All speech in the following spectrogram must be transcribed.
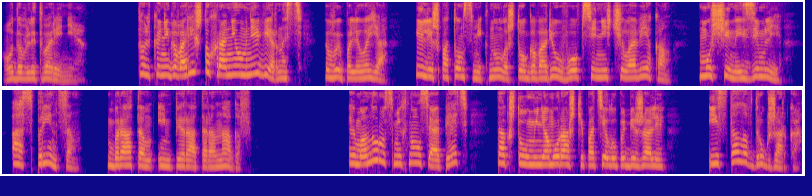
удовлетворения». «Только не говори, что хранил мне верность», — выпалила я, и лишь потом смекнула, что говорю вовсе не с человеком, мужчиной из земли, а с принцем, братом императора нагов. Эманур усмехнулся опять, так что у меня мурашки по телу побежали, и стало вдруг жарко.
